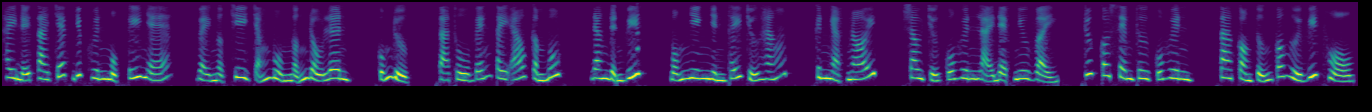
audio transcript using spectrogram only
hay để ta chép giúp huynh một tí nhé. Vậy Ngật Chi chẳng buồn ngẩng đầu lên, cũng được, tạ thù vén tay áo cầm bút, đang định viết, bỗng nhiên nhìn thấy chữ hắn, kinh ngạc nói, sao chữ của huynh lại đẹp như vậy, trước có xem thư của huynh, ta còn tưởng có người viết hộ,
